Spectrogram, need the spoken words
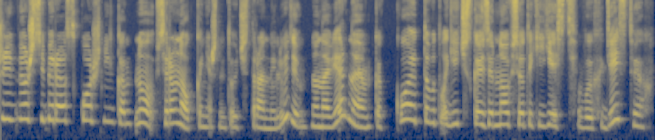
живешь себе роскошненько. Ну, все равно, конечно, это очень странные люди, но, наверное, какое-то вот логическое зерно все-таки есть в их действиях.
